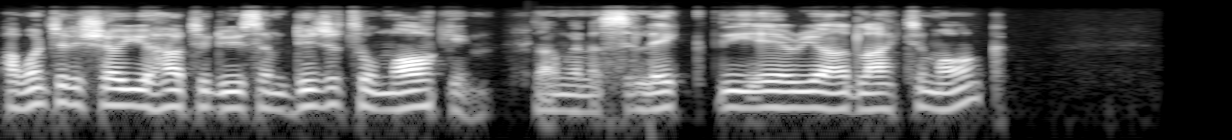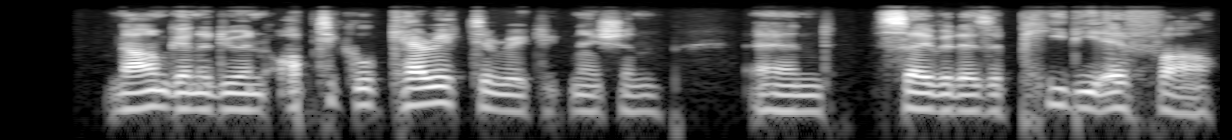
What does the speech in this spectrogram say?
I wanted to show you how to do some digital marking. So I'm going to select the area I'd like to mark. Now I'm going to do an optical character recognition and save it as a PDF file.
